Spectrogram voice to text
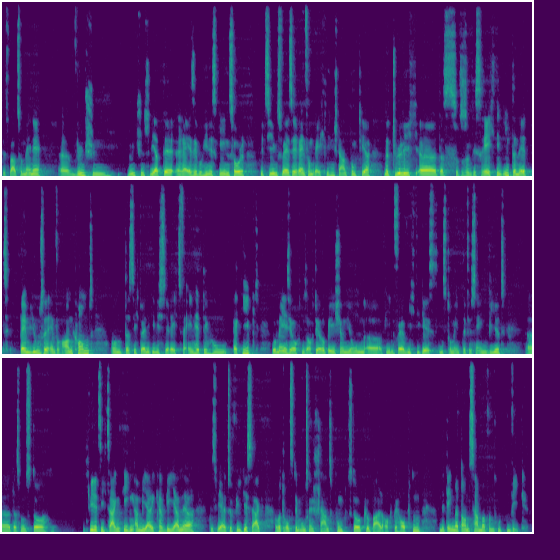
das war so meine Wünschen, wünschenswerte Reise, wohin es gehen soll, beziehungsweise rein vom rechtlichen Standpunkt her natürlich, äh, dass sozusagen das Recht im Internet beim User einfach ankommt und dass sich da eine gewisse Rechtsvereinheitlichung ergibt, wo meines Erachtens auch die Europäische Union äh, auf jeden Fall ein wichtiges Instrument dafür sein wird, äh, dass wir uns da, ich will jetzt nicht sagen, gegen Amerika wehren, ja, das wäre zu viel gesagt, aber trotzdem unseren Standpunkt da global auch behaupten. Und ich denke mal, dann sind wir auf einem guten Weg.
